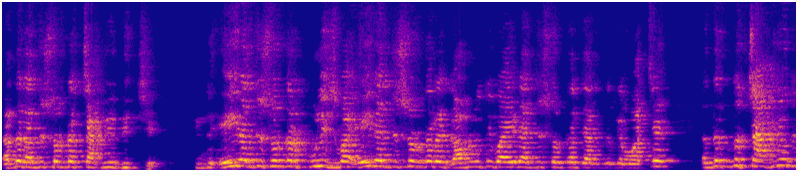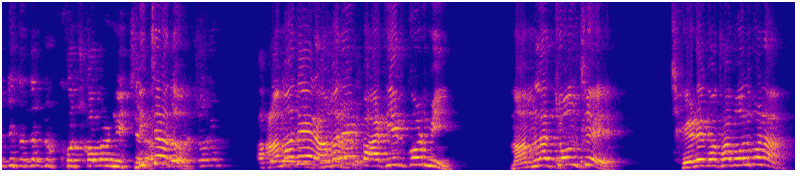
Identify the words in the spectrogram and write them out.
তাদের রাজ্য সরকার চাকরি দিচ্ছে। কিন্তু এই রাজ্য সরকার পুলিশ বা এই রাজ্য সরকারের গাফলতি বা এই রাজ্য সরকার যাদেরকে মারছে তাদের তো চাকরিও দিচ্ছে তাদেরকে খোঁজ খবর নিচ্ছে নিচ্ছে না তো। আমাদের আমাদের পার্টির কর্মী মামলা চলছে। ছেড়ে কথা বলব না।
